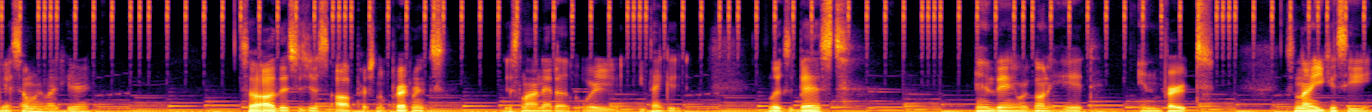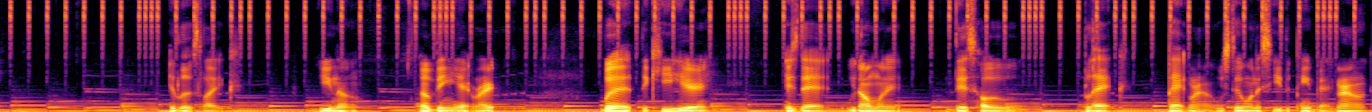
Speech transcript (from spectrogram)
yeah somewhere like here. So all this is just all personal preference. Just line that up where you, you think it looks best. And then we're going to hit invert. So now you can see it looks like you know a vignette right but the key here is that we don't want it this whole black background. We still want to see the pink background.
